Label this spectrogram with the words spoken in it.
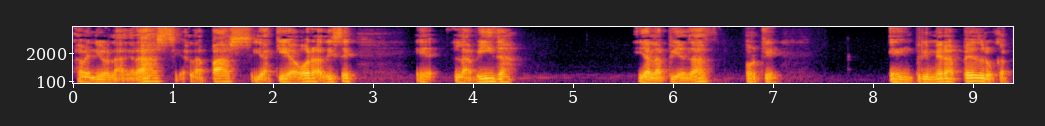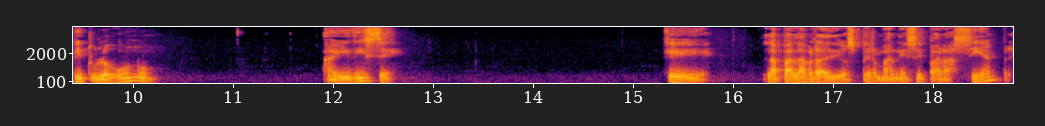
Ha venido la gracia, la paz, y aquí ahora dice eh, la vida y a la piedad. Porque en Primera Pedro capítulo 1, ahí dice que la palabra de Dios permanece para siempre.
